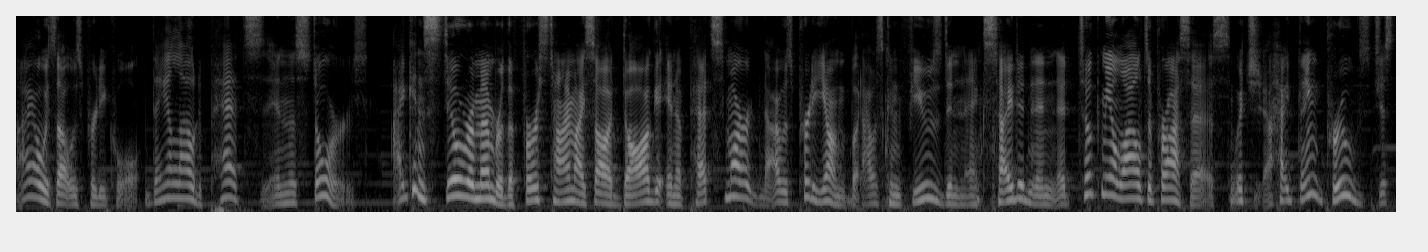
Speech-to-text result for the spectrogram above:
I always thought was pretty cool, they allowed pets in the stores. I can still remember the first time I saw a dog in a PetSmart. I was pretty young, but I was confused and excited, and it took me a while to process, which I think proves just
